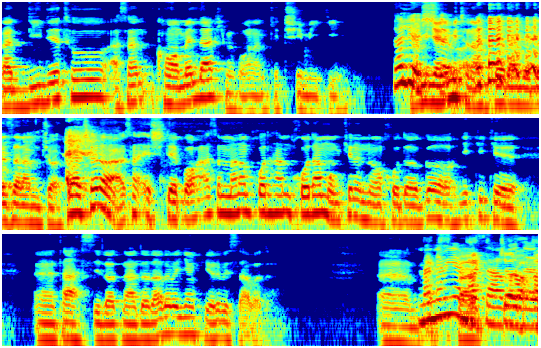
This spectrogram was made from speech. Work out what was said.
و دیدتو اصلا کامل درک می‌کنم که چی میگی. ولی یعنی. می‌تونم خودم رو بذارم جا. نه چرا؟ اصلا اشتباه اصلا منم خود هم خودم ممکنه ناخداگاه یکی که تحصیلات نداره رو بگم که یاره به سواده من نمیگم سواده.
